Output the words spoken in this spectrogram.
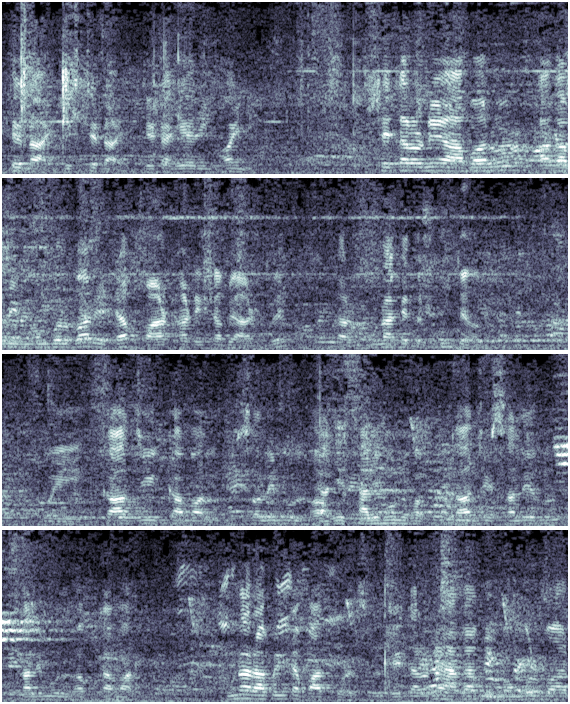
ইতে নাই লিস্টে নাই, যেটা হিয়ারিং হয়নি। সে কারণে আবারও আগামী মঙ্গলবার এটা পার্ট হাট হিসাবে আসবে। কারণ ওনাকে তো শুনতে হবে। ওই কাজী কামাল সালিমুল হক। কাজী সালিমুল হক। কাজী সালিমুল সালিমুল হক কামাল। ওনার আপিলটা বাদ করেছিল যে কারণে আগামী মঙ্গলবার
